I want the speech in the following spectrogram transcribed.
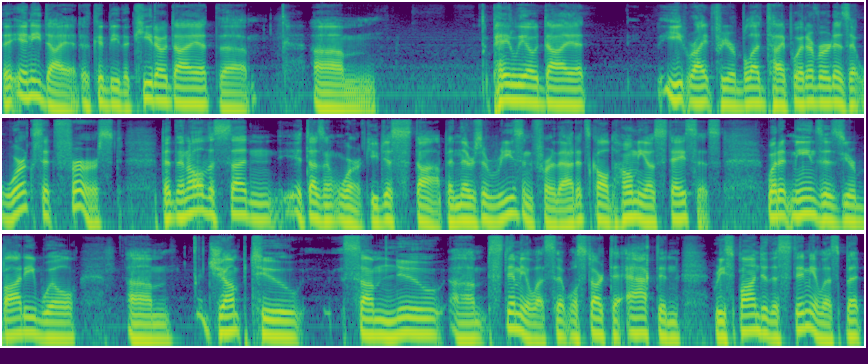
the, any diet, it could be the keto diet, the um, paleo diet, eat right for your blood type, whatever it is, it works at first, but then all of a sudden it doesn't work. You just stop. And there's a reason for that. It's called homeostasis. What it means is your body will um, jump to some new um, stimulus that will start to act and respond to the stimulus but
